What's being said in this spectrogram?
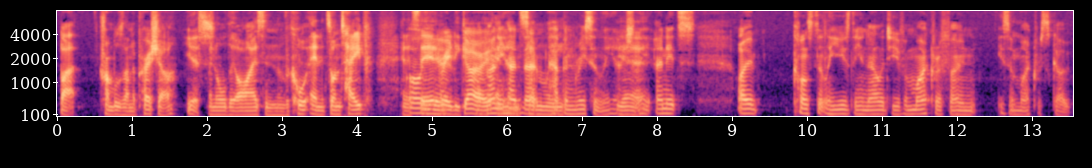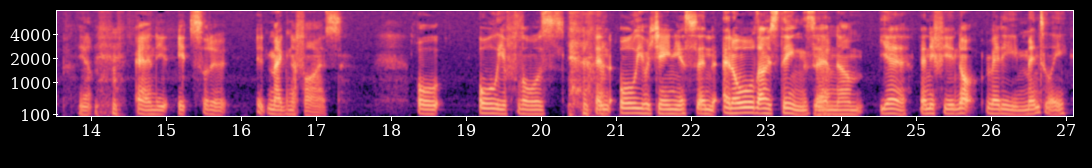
but crumbles under pressure. Yes. and all the eyes and the record, and it's on tape, and it's Oh, there yeah. ready to go. I've only had that suddenly, happen recently, actually, Yeah. and it's. I constantly use the analogy of a microphone is a microscope, Yeah, and it, it sort of it magnifies all all your flaws and all your genius and and all those things, Yeah. and um yeah, and if you're not ready mentally.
